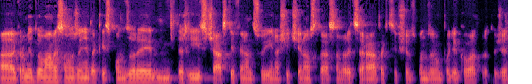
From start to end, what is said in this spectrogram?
A kromě toho máme samozřejmě taky sponzory, hm, kteří z části financují naši činnost. Já jsem velice rád a chci všem sponzorům poděkovat, protože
